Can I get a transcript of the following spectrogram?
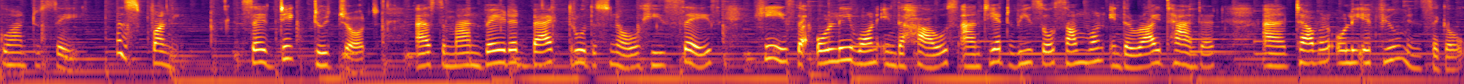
want to say. That's funny, said Dick to George. As the man waded back through the snow, he says he is the only one in the house, and yet we saw someone in the right handed and uh, tower only a few minutes ago.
